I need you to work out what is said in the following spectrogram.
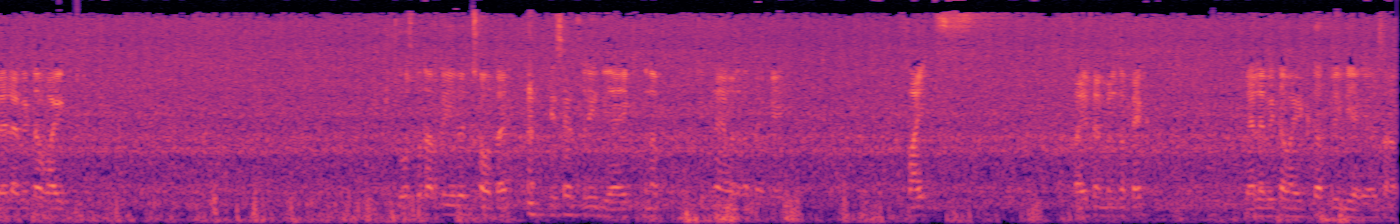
बेला बेटा वाइट दोस्त बताते ये भी अच्छा होता है। किसे फ्री दिया है? कितना कितना एम का पैक है फाइव फाइव एम का पैक पहला बेटा वाइट का फ्री दिया गया में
